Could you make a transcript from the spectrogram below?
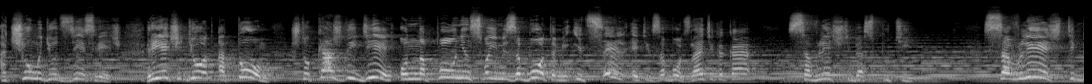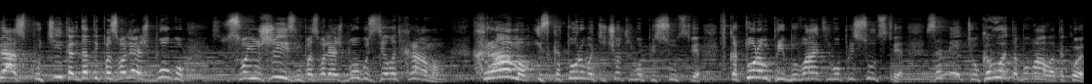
О чем идет здесь речь? Речь идет о том, что каждый день он наполнен своими заботами. И цель этих забот, знаете какая? Совлечь тебя с пути совлечь тебя с пути, когда ты позволяешь Богу свою жизнь, позволяешь Богу сделать храмом. Храмом, из которого течет Его присутствие, в котором пребывает Его присутствие. Заметьте, у кого это бывало такое?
